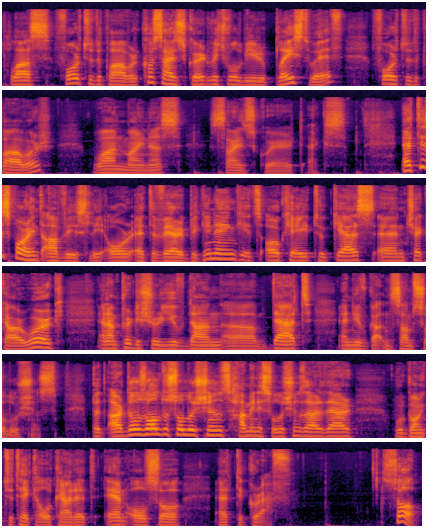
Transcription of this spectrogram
plus 4 to the power cosine squared, which will be replaced with 4 to the power 1 minus sine squared x. At this point, obviously, or at the very beginning, it's okay to guess and check our work. And I'm pretty sure you've done uh, that and you've gotten some solutions. But are those all the solutions? How many solutions are there? We're going to take a look at it and also at the graph. So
